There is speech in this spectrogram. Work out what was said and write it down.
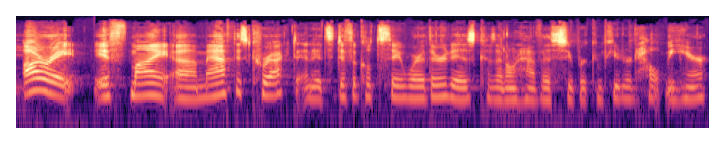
All right, if my uh, math is correct, and it's difficult to say whether it is because I don't have a supercomputer to help me here,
